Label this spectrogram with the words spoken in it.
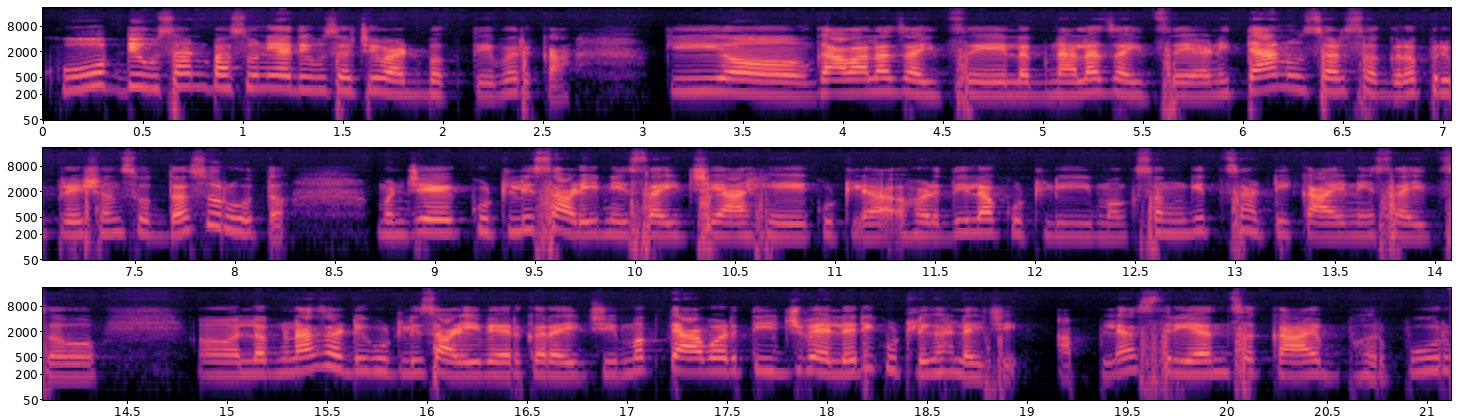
खूप दिवसांपासून या दिवसाची वाट बघते बरं का. की गावाला जायचं आहे लग्नाला जायचं आहे आणि त्यानुसार सगळं प्रिपरेशनसुद्धा सुरू होतं. म्हणजे कुठली साडी नेसायची आहे कुठल्या हळदीला कुठली मग संगीतसाठी काय नेसायचं लग्नासाठी कुठली साडी वेअर करायची मग त्यावरती ज्वेलरी कुठली घालायची. आपल्या स्त्रियांचं काय भरपूर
